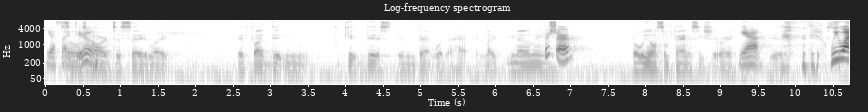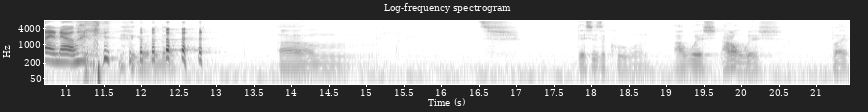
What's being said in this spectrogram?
Yes, I do. so it's hard to say like if I didn't get this, then that would have happened. Like, you know what I mean? for sure. But we on some fantasy shit, right? Yeah. Yeah. We want to know. you want to know? Um, this is a cool one. I wish I don't wish, but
